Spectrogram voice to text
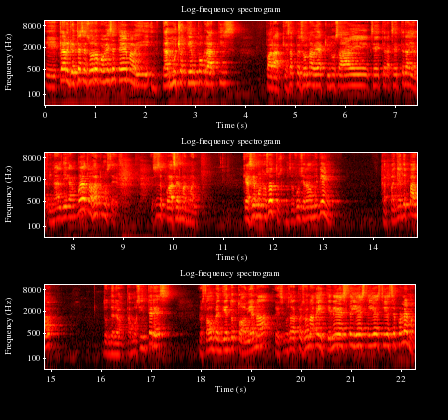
Eh, claro, yo te asesoro con ese tema y dar mucho tiempo gratis para que esa persona vea que uno sabe, etcétera, etcétera, y al final digan, voy a trabajar con ustedes. Eso se puede hacer manual. ¿Qué hacemos nosotros? Que nos ha funcionado muy bien. Campañas de pago, donde levantamos interés, no estamos vendiendo todavía nada, le decimos a la persona, hey, tiene este y este y este y este problema.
